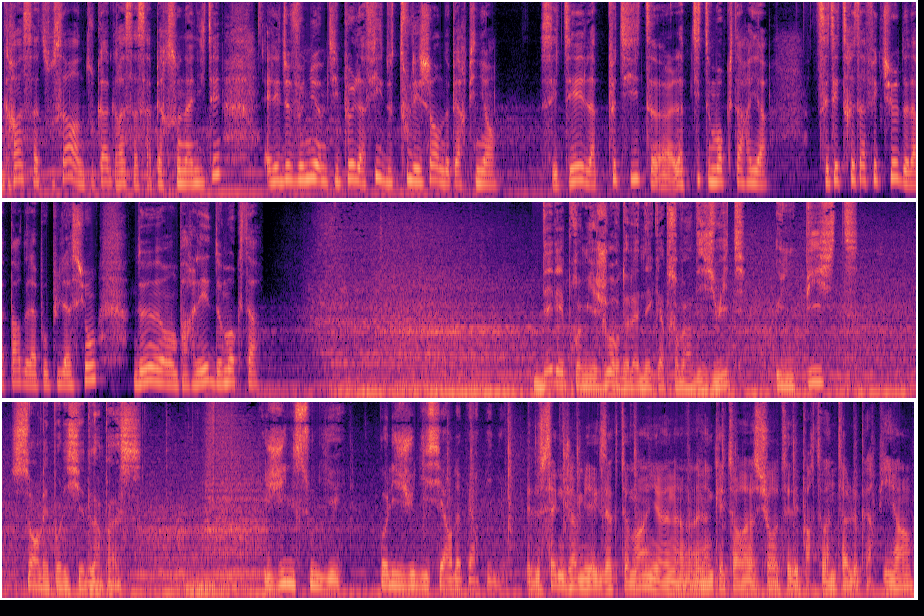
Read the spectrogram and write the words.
grâce à tout ça, en tout cas grâce à sa personnalité, elle est devenue un petit peu la fille de tous les gens de Perpignan. C'était la petite, euh, la petite Mokhtaria. C'était très affectueux de la part de la population de, on parlait de Mokhta. Dès les premiers jours de l'année 98, une piste sort les policiers de l'impasse. Gilles Soulier, police judiciaire de Perpignan. Et le 5 janvier exactement, il y a un, enquêteur de la sûreté départementale de Perpignan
